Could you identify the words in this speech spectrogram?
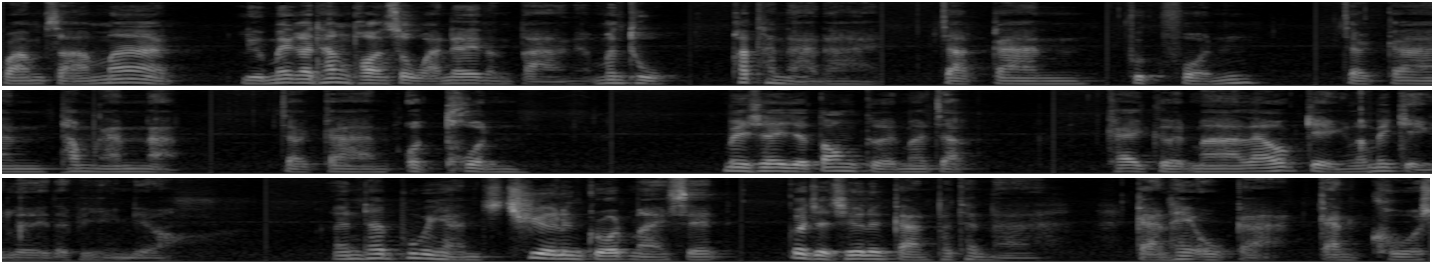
ความสามารถ หรือแม้กระทั่งพรสวรรค์อะไรต่างๆเนี่ยมันถูกพัฒนาได้ จากการฝึกฝน จากการทำงานหนัก จากการอดทน ไม่ใช่จะต้องเกิดมาจากใครเกิดมาแล้วเก่งแล้วไม่เก่งเลยแต่เพียงอย่างเดียวนั้นถ้าผู้บริหารเชื่อเรื่อง growth mindset ก็จะเชื่อเรื่องการพัฒนา การให้โอกาส การโค้ช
